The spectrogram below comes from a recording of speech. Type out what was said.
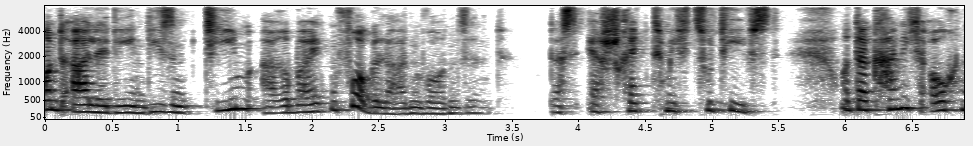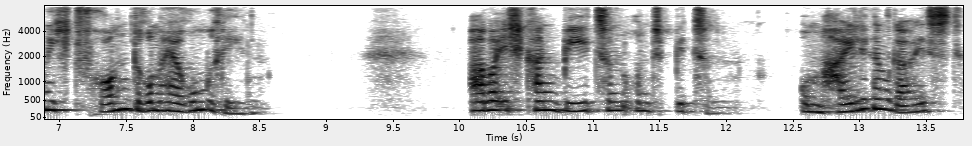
und alle, die in diesem Team arbeiten, vorgeladen worden sind. Das erschreckt mich zutiefst. Und da kann ich auch nicht fromm drum herum reden. Aber ich kann beten und bitten um Heiligen Geist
